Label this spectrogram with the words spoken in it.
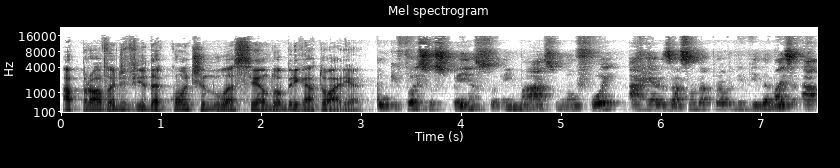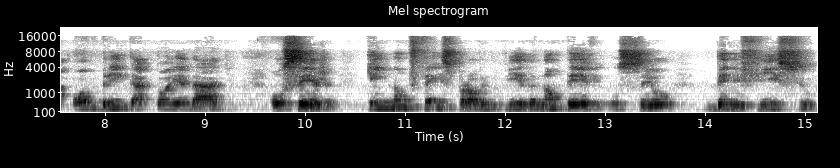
a prova de vida continua sendo obrigatória. O que foi suspenso em março não foi a realização da prova de vida, mas a obrigatoriedade. Ou seja, quem não fez prova de vida não teve o seu benefício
